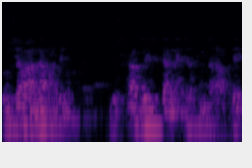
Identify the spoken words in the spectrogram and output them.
पुढच्या भागामध्ये दुसरा ब्रिज करण्याच्या संदर्भामध्ये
